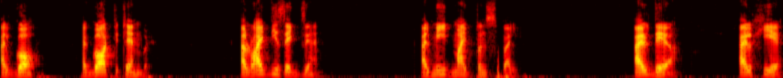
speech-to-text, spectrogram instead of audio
I'll go. I got to temple. I'll write this exam. I'll meet my principal. I'll there. I'll hear.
